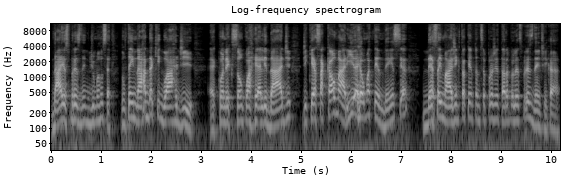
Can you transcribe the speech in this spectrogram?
da ex-presidente Dilma Rousseff. Não tem nada que guarde é, conexão com a realidade de que essa calmaria é uma tendência dessa imagem que está tentando ser projetada pelo ex-presidente, Ricardo.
